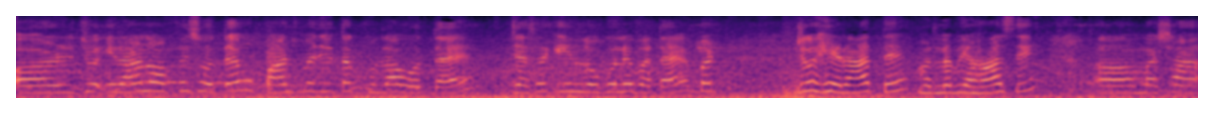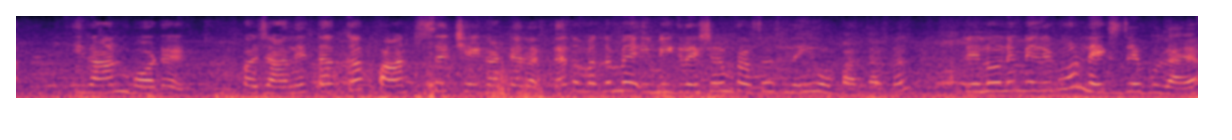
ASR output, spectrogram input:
और जो ईरान ऑफ़िस होता है वो पाँच बजे तक खुला होता है जैसा कि इन लोगों ने बताया। बट जो हेरात है मतलब यहाँ से मशा ईरान बॉर्डर पर जाने तक का पाँच से छः घंटे लगता है। तो मतलब मैं इमिग्रेशन प्रोसेस नहीं हो पाता कल। तो इन्होंने मेरे को नेक्स्ट डे बुलाया।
